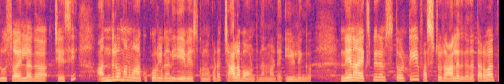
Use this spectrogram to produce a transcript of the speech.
లూజ్ సాయిల్ లాగా చేసి అందులో మనం ఆకుకూరలు కానీ ఏ వేసుకున్నా కూడా చాలా బాగుంటుంది అనమాట ఈల్డింగ్ నేను ఆ ఎక్స్పీరియన్స్ తోటి ఫస్ట్ రాలేదు కదా. తర్వాత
